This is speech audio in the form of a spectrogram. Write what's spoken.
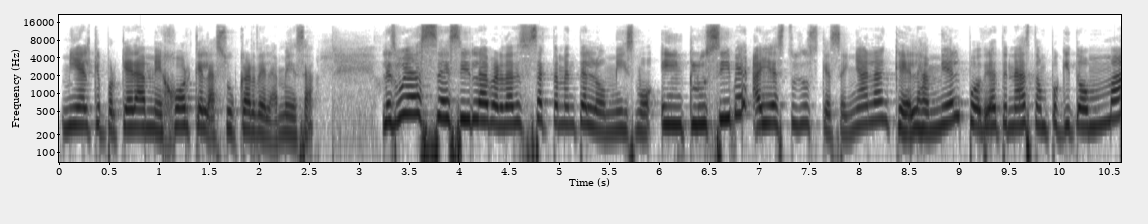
miel, que porque era mejor que el azúcar de la mesa. Les voy a decir la verdad, es exactamente lo mismo. Inclusive hay estudios que señalan que la miel podría tener hasta un poquito más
